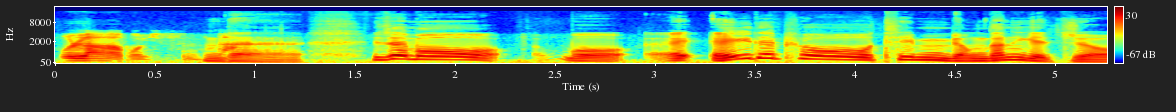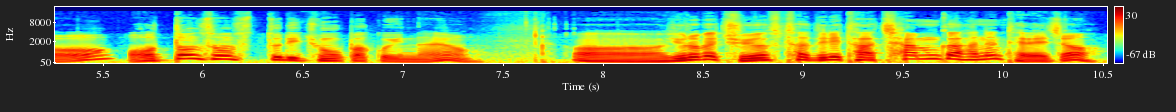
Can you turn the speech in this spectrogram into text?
올라가고 있습니다. 네. 이제 뭐, 뭐, A, A 대표팀 명단이겠죠. 어떤 선수들이 주목받고 있나요? 어, 유럽의 주요 스타들이 다 참가하는 대회죠.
